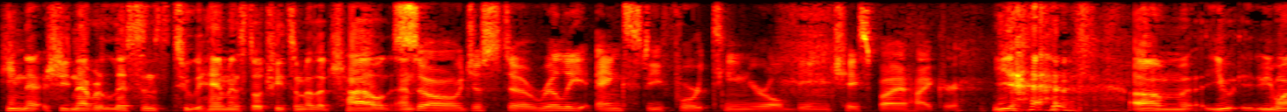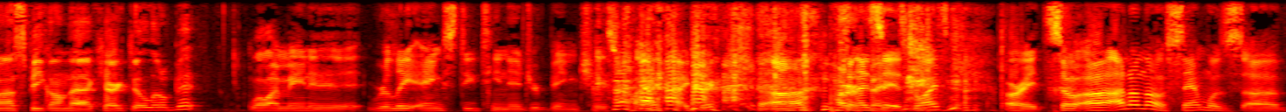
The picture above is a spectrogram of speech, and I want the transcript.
he ne- she never listens to him and still treats him as a child. And So just a really angsty 14 year old being chased by a hiker. yeah, um, you you want to speak on that character a little bit? Well, I mean, a really angsty teenager being chased by a hiker. Uh, can I say it twice? All right. So uh, I don't know. Sam was uh,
